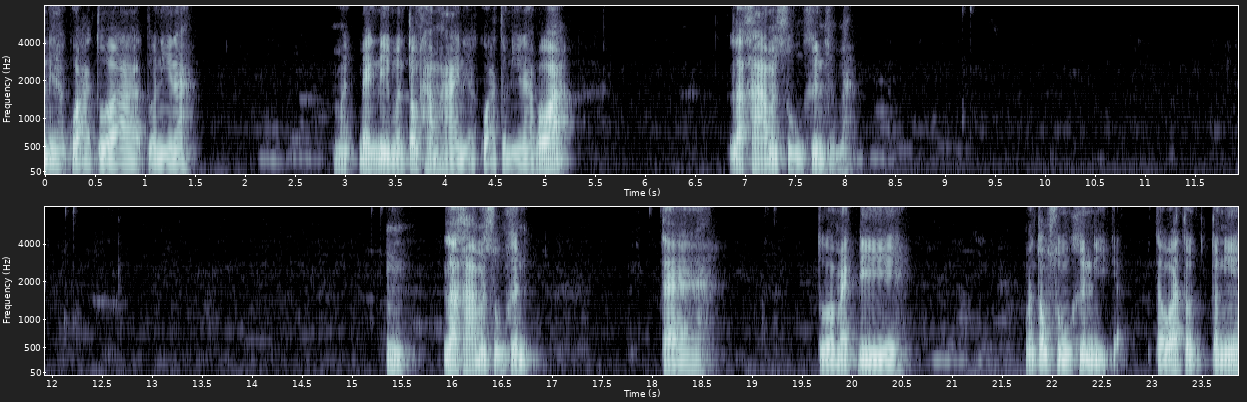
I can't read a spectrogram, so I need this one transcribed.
เหนือกว่าตัวตัวนี้นะ แม็กดีมันต้องทำไฮเหนือกว่าตัวนี้นะ เพราะว่า ราคามันสูงขึ้นถูกไหมอืมราคามันสูงขึ้น แต่ตัว MACD มันต้องสูงขึ้นอีกอะแต่ว่าตอนตอนนี้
